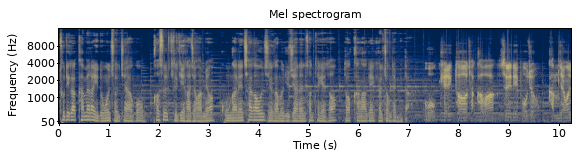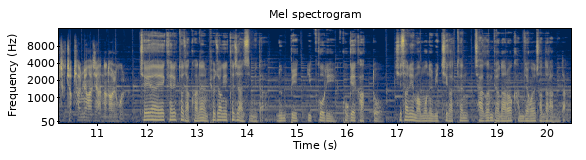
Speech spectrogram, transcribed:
2D가 카메라 이동을 절제하고 컷을 길게 가져가며 공간의 차가운 질감을 유지하는 선택에서 더 강하게 결정됩니다. 5. 캐릭터 작화와 3D 보조 감정을 직접 설명하지 않는 얼굴 최야의 캐릭터 작화는 표정이 크지 않습니다. 눈빛, 입꼬리, 고개 각도, 시선이 머무는 위치 같은 작은 변화로 감정을 전달합니다.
